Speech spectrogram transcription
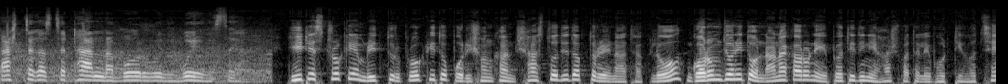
কাশতে কাশতে ঠান্ডা বর বয়ে গেছে। হিট স্ট্রোকে মৃত্যুর প্রকৃত পরিসংখ্যান স্বাস্থ্য অধিদপ্তরে না থাকলেও গরমজনিত নানা কারণে প্রতিদিনই হাসপাতালে ভর্তি হচ্ছে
